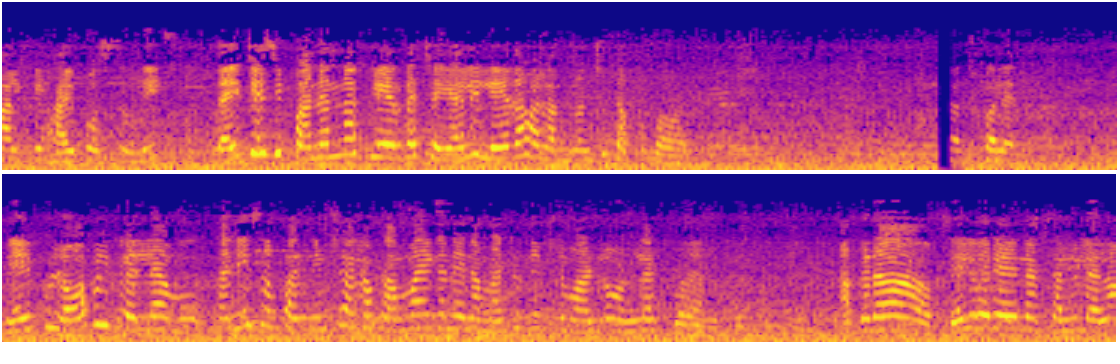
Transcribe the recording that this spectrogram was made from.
వాళ్ళకి హైప్ వస్తుంది. దయచేసి పనన్నా క్లియర్గా చేయాలి లేదా వాళ్ళందరి నుంచి తప్పుకోవాలి. తచ్చుకోలేదు మేము ఇప్పుడు లోపలికి వెళ్ళాము. కనీసం పది నిమిషాలు ఒక అమ్మాయిగా నేను మెటర్నిటీ వార్డులో ఉండలేకపోయాను. అక్కడ డెలివరీ అయిన తల్లులు ఎలా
